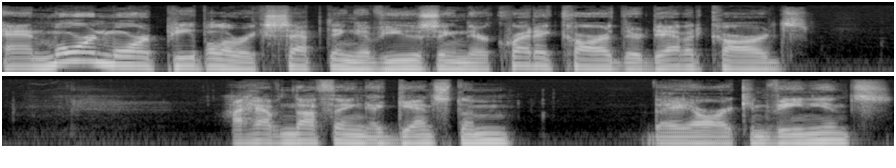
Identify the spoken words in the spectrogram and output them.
And more and more people are accepting of using their credit card, their debit cards. I have nothing against them. They are a convenience.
